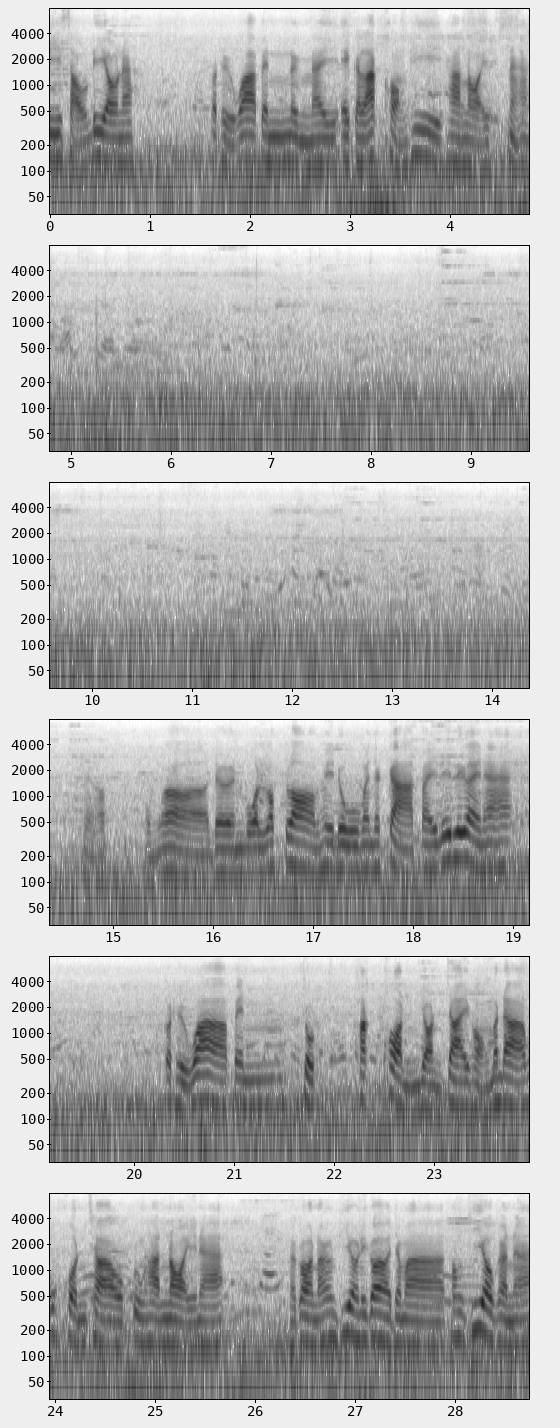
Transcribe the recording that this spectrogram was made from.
ดีย์เสาเดียวนะ ก็ถือว่าเป็นหนึ่งในเอกลักษณ์ของที่ฮานอยนะฮะนะครับ ผมก็เดินวนรอบๆให้ดูบรรยากาศไปเรื่อยๆนะฮะ ก็ถือว่าเป็นจุดพักผ่อนหย่อนใจของบรรดาผู้คนชาวกรุงฮานอยนะฮะ แล้วก็นักท่องเที่ยวนี่ก็จะมาท่องเที่ยวกันนะ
